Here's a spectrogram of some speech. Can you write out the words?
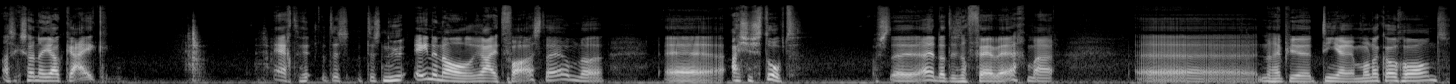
Als ik zo naar jou kijk. Echt, het is, het is nu een en al rijdt vast. Hè, omdat, eh, als je stopt. St- eh, dat is nog ver weg, maar. eh, dan heb je tien jaar in Monaco gewoond.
